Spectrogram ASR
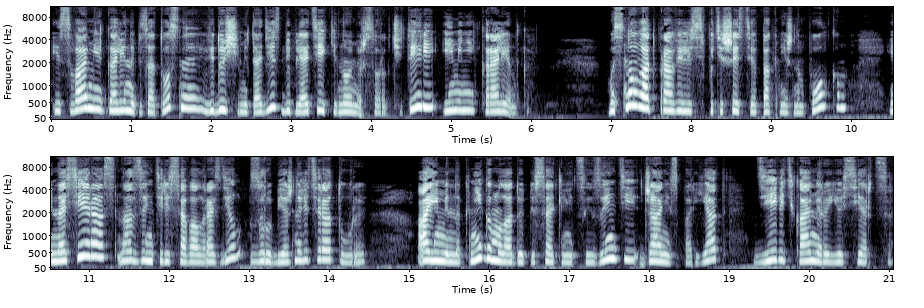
и с вами Галина Безотосная, ведущий методист библиотеки номер 44 имени Короленко. Мы снова отправились в путешествие по книжным полкам, и на сей раз нас заинтересовал раздел зарубежной литературы – а именно книга молодой писательницы из Индии Джанис Парьят «Девять камер ее сердца»,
